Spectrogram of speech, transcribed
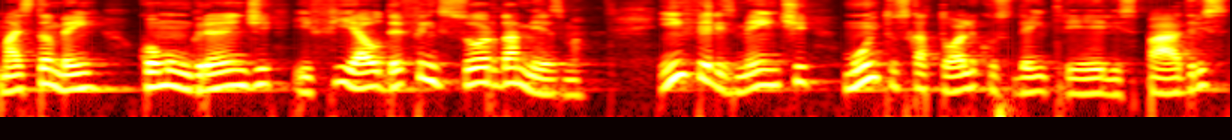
mas também como um grande e fiel defensor da mesma. Infelizmente, muitos católicos, dentre eles padres,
